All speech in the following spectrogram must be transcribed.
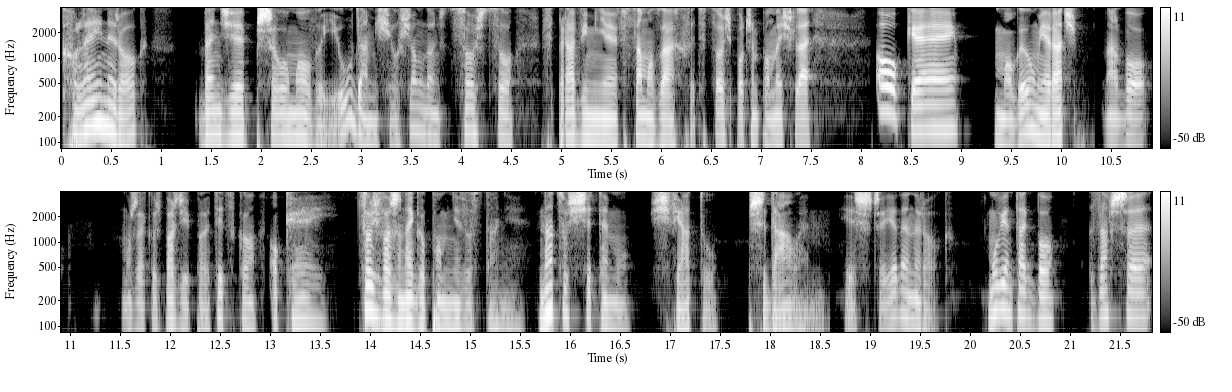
kolejny rok będzie przełomowy i uda mi się osiągnąć coś, co wprawi mnie w samozachwyt, coś, po czym pomyślę, okej, okay, mogę umierać, albo może jakoś bardziej poetycko, okej, okay, coś ważnego po mnie zostanie, na coś się temu światu przydałem. Jeszcze jeden rok. Mówię tak, bo zawsze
